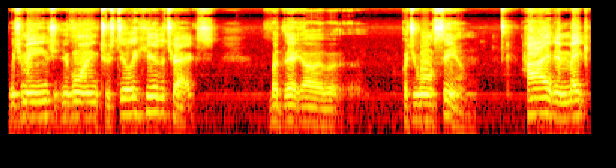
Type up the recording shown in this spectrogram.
which means you're going to still hear the tracks but they uh, but you won't see them. Hide and make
